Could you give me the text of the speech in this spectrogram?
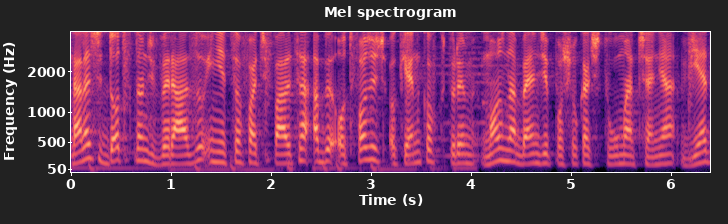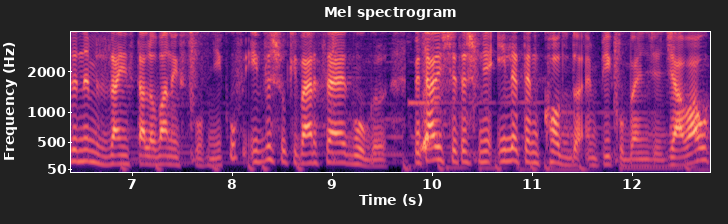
Należy dotknąć wyrazu i nie cofać palca, aby otworzyć okienko, w którym można będzie poszukać tłumaczenia w jednym z zainstalowanych słowników i wyszukiwarce Google. Pytaliście też mnie, ile ten kod do Empiku będzie działał.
